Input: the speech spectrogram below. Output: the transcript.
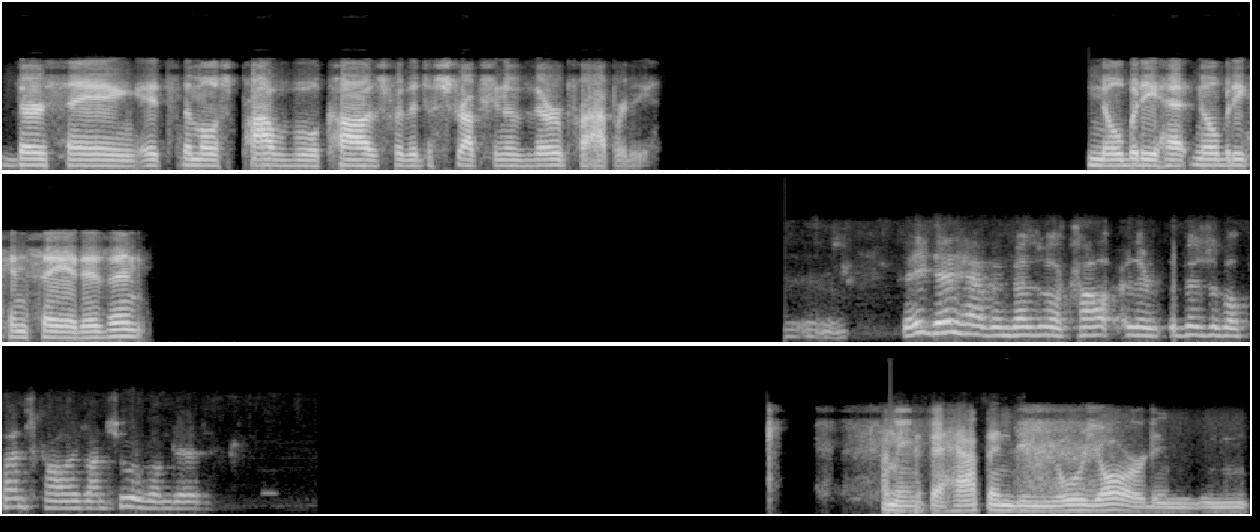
they're saying it's the most probable cause for the destruction of their property. Nobody ha- nobody can say it isn't. They did have invisible collar, their invisible fence collars on two of them did. I mean, if it happened in your yard and and,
